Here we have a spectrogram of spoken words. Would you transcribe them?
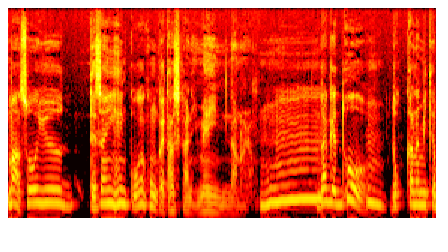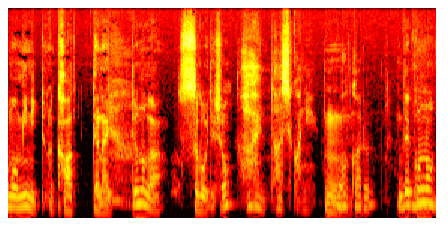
まあそういうデザイン変更が今回確かにメインなのよ。だけど、うん、どっから見てもミニっていうのは変わってないっていうのがすごいでしょ？はい確かに。わ、かるでこの,、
